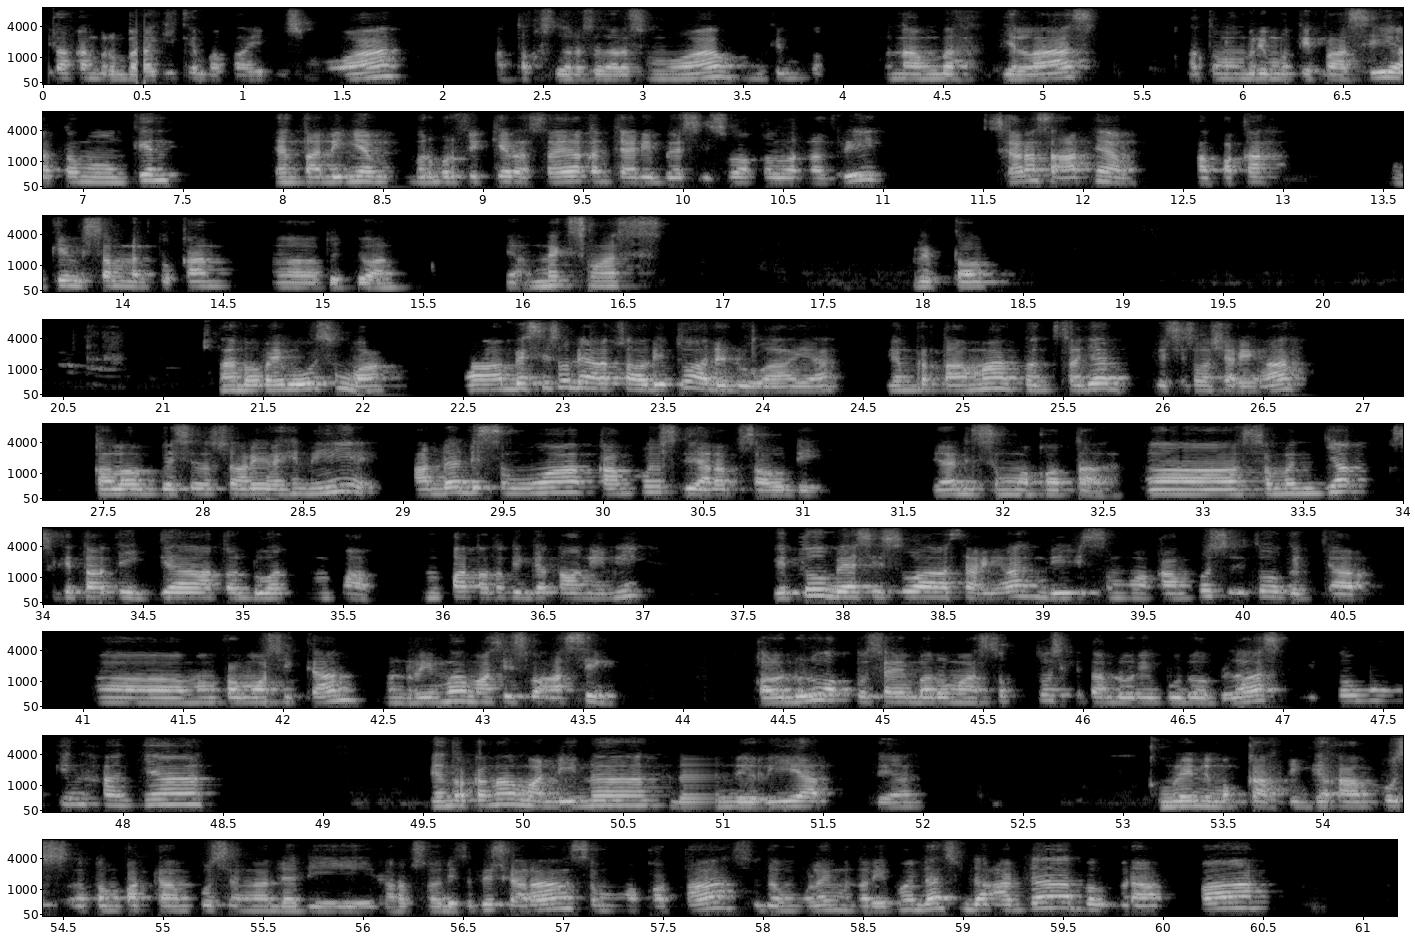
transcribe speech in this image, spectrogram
kita akan berbagi ke Bapak Ibu semua atau ke saudara-saudara semua mungkin untuk menambah jelas atau memberi motivasi atau mungkin yang tadinya berpikir saya akan cari beasiswa ke luar negeri sekarang saatnya apakah mungkin bisa menentukan uh, tujuan? Ya next mas. Crypto nah Bapak Ibu semua uh, beasiswa di Arab Saudi itu ada dua ya. Yang pertama tentu saja beasiswa syariah kalau beasiswa syariah ini ada di semua kampus di Arab Saudi ya di semua kota. Uh, semenjak sekitar tiga atau dua empat empat atau tiga tahun ini itu beasiswa syariah di semua kampus itu gencar uh, mempromosikan menerima mahasiswa asing. Kalau dulu waktu saya baru masuk tuh sekitar 2012 itu mungkin hanya yang terkenal Madinah dan di Riyadh ya. Kemudian di Mekah tiga kampus atau empat kampus yang ada di Arab Saudi. Tapi sekarang semua kota sudah mulai menerima dan sudah ada beberapa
